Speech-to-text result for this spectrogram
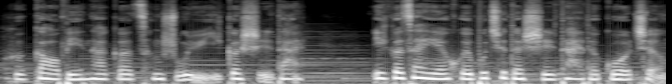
和告别那个曾属于一个时代。一个再也回不去的时代的过程，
